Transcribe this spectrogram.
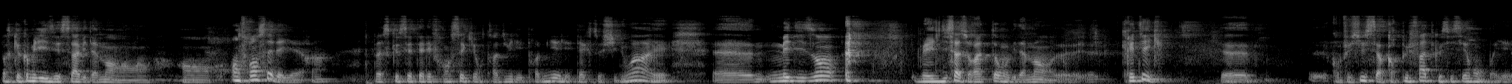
Parce que comme il disait ça, évidemment, en, français d'ailleurs, hein, parce que c'était les Français qui ont traduit les premiers, les textes chinois, euh, mais disons, mais il dit ça sur un ton évidemment euh, critique. Euh, Confucius, c'est encore plus fade que Cicéron, vous voyez.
